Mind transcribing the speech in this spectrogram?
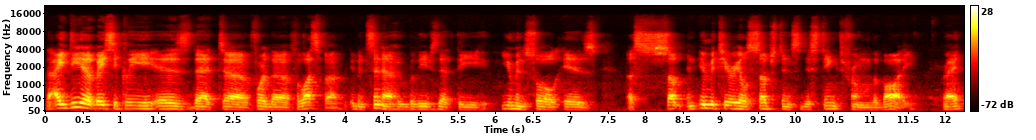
the idea basically is that uh, for the philosopher Ibn Sina, who believes that the human soul is a sub an immaterial substance distinct from the body, right?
